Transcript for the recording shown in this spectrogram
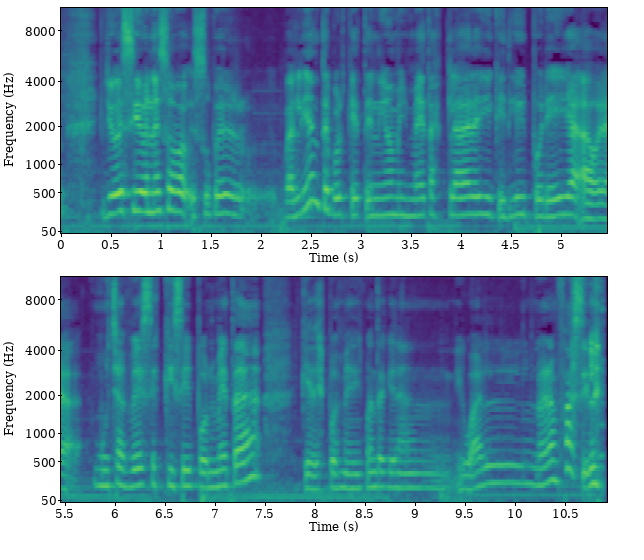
yo he sido en eso súper valiente porque he tenido mis metas claras y he querido ir por ellas. Ahora, muchas veces quise ir por metas que después me di cuenta que eran igual, no eran fáciles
